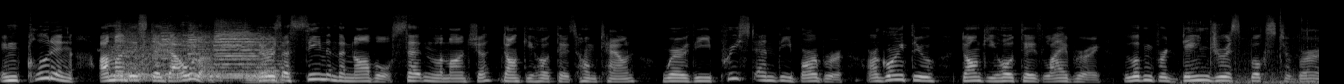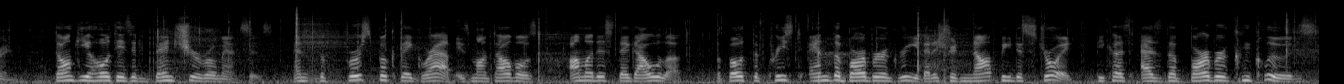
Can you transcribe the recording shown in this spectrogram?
including Amadis de Gaula. There is a scene in the novel set in La Mancha, Don Quixote's hometown, where the priest and the barber are going through Don Quixote's library. They're looking for dangerous books to burn, Don Quixote's adventure romances. And the first book they grab is Montalvo's Amadis de Gaula. But both the priest and the barber agree that it should not be destroyed because, as the barber concludes,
